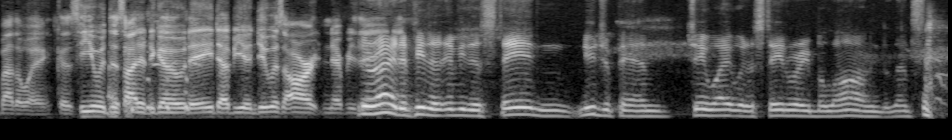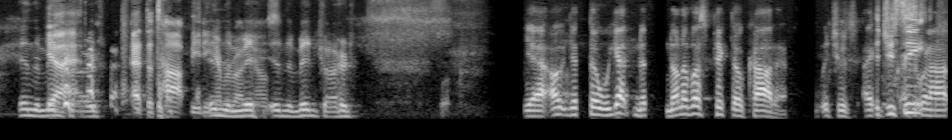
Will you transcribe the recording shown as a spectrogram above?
by the way, because he would decided to go to AEW and do his art and everything. You're right. If he'd if he'd have stayed in New Japan, Jay White would have stayed where he belonged. And that's in the mid Yeah. at the top, beating in the everybody mid else. in the mid card. Yeah. Oh, so we got none of us picked Okada, which was. I- Did you see- when I-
